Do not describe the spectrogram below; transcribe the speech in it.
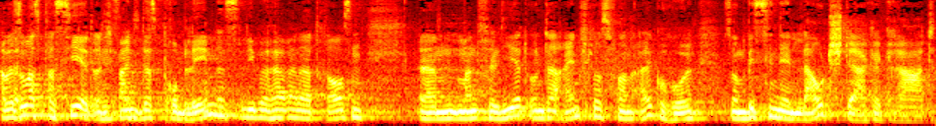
Aber sowas passiert. Und ich meine, das Problem ist, liebe Hörer da draußen, ähm, man verliert unter Einfluss von Alkohol so ein bisschen den Lautstärkegrad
